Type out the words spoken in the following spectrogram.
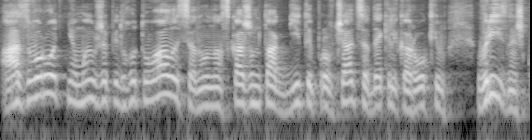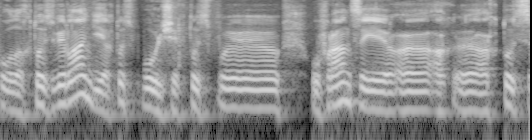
А зворотньо ми вже підготувалися. Ну, скажімо так, діти провчаться декілька років в різних школах. Хтось в Ірландії, а хтось в Польщі, хтось в, е, у Франції, е, а, а хтось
